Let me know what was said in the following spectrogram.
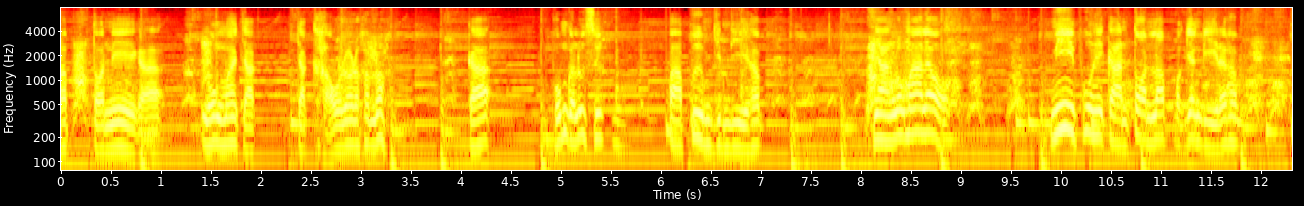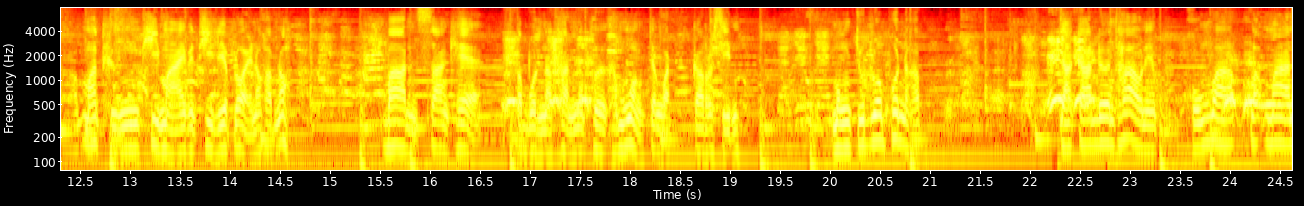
ครับตอนนี้ก็ลงมาจากจากเขาแล้วนะครับเนาะกะผมก็รู้สึกปลาปลื้มยินดีครับย่างลงมาแล้ว มีผู้ให้การต้อนรับบักย่างดีนะครับ มาถึงที่หมายเป็นที่เรียบร้อยนะครับเนาะบ้านสร้างแค่ตำบลนาทันอำเภอขม่วงจังหวัดกาฬสินธุ์มงจุดรวมพลนะครับ จากการเดินเท้าเนี่ยผมว่าประมาณ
